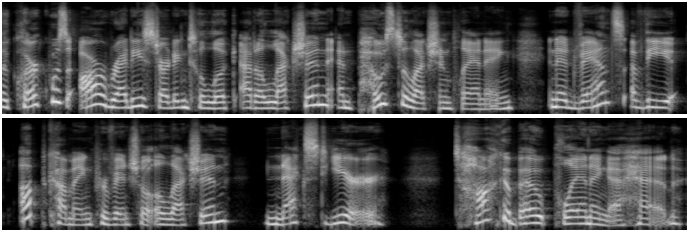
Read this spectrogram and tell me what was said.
the clerk was already starting to look at election and post election planning in advance of the upcoming provincial election next year. Talk about planning ahead.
